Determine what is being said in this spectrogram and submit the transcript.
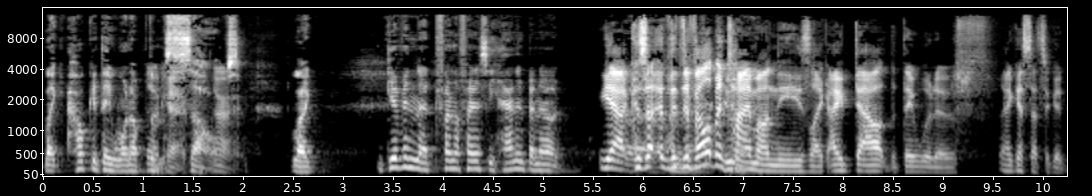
like, how could they one up Okay, themselves? Like, given that Final Fantasy hadn't been out, Yeah, because Uh, the development time on these, like, I doubt that they would have. I guess that's a good.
